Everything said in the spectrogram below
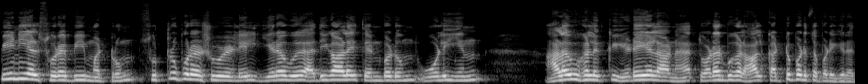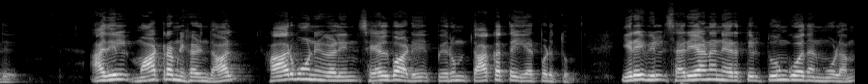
பீனியல் சுரபி மற்றும் சுற்றுப்புற சூழலில் இரவு அதிகாலை தென்படும் ஒளியின் அளவுகளுக்கு இடையிலான தொடர்புகளால் கட்டுப்படுத்தப்படுகிறது. அதில் மாற்றம் நிகழ்ந்தால் ஹார்மோன்களின் செயல்பாடு பெரும் தாக்கத்தை ஏற்படுத்தும். இரவில் சரியான நேரத்தில் தூங்குவதன் மூலம்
